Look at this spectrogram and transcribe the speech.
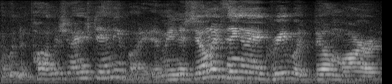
I wouldn't apologize to anybody. I mean, it's the only thing I agree with Bill Maher.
